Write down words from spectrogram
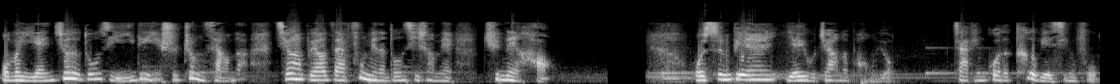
我们研究的东西一定也是正向的，千万不要在负面的东西上面去内耗。我身边也有这样的朋友，家庭过得特别幸福。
